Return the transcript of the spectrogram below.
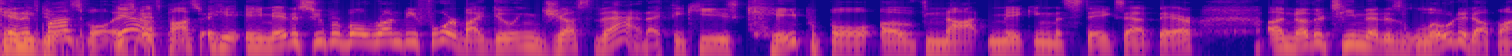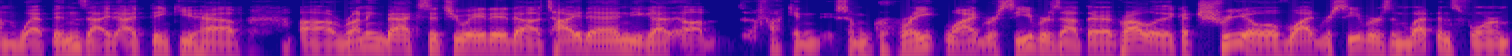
Can and it's do it? possible. It's, Yeah. it's possible. He, he made a Super Bowl run before by doing just that. I think he's capable of not making mistakes out there. Another team that is loaded up on weapons. I, I think you have uh, running back situated, uh, tight end. You got uh, fucking some great wide receivers out there. Probably like a trio of wide receivers and weapons for him.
